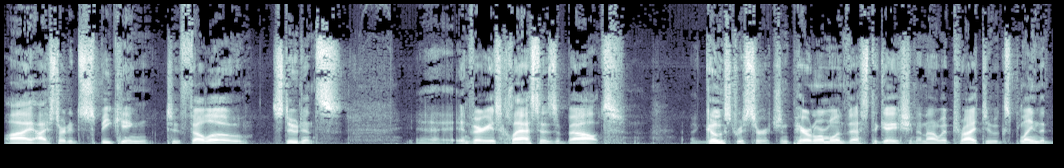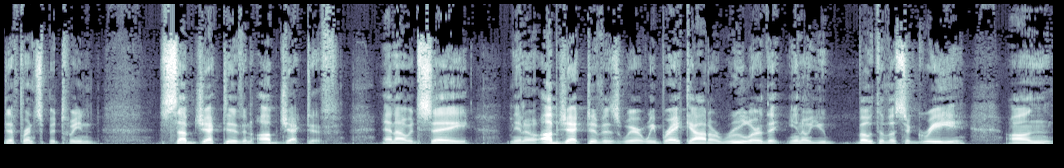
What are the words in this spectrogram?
I, I started speaking to fellow students uh, in various classes about ghost research and paranormal investigation, and I would try to explain the difference between subjective and objective. And I would say, you know, objective is where we break out a ruler that, you know, you both of us agree on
